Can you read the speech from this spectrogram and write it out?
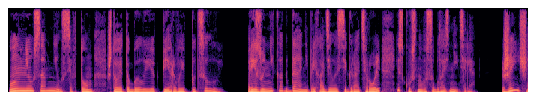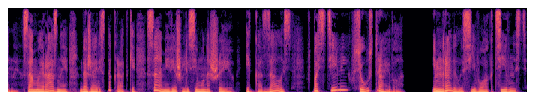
Он не усомнился в том, что это был ее первый поцелуй. Ризу никогда не приходилось играть роль искусного соблазнителя. Женщины, самые разные, даже аристократки, сами вешались ему на шею, и, казалось, в постели их все устраивало. Им нравилась его активность,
